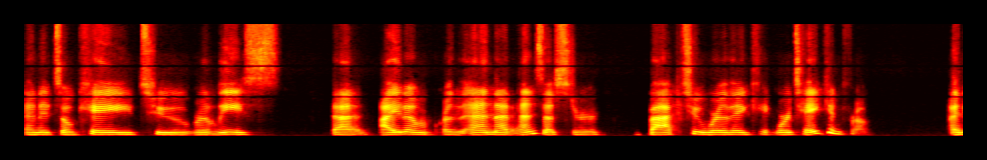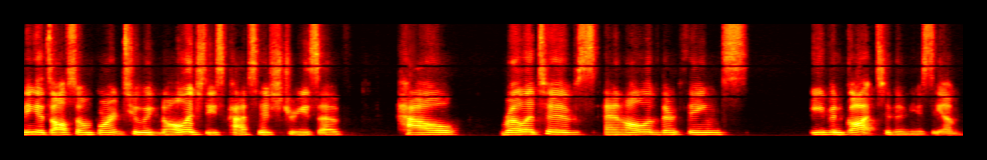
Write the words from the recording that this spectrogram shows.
and it's okay to release that item or, and that ancestor back to where they were taken from. I think it's also important to acknowledge these past histories of how relatives and all of their things even got to the museum.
